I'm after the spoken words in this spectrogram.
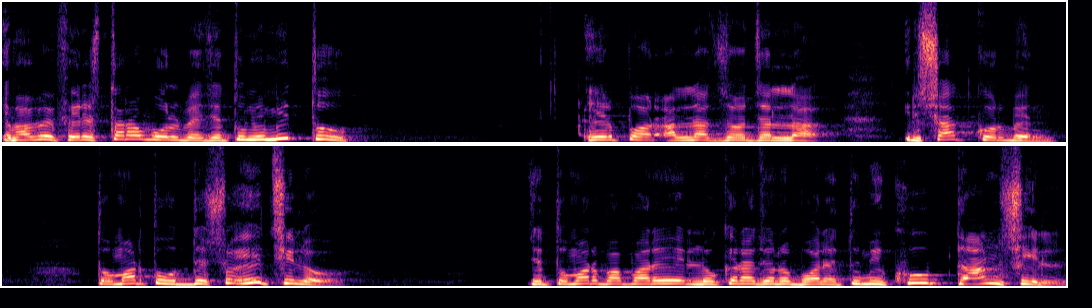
এভাবে ফেরেস্তারাও বলবে যে, তুমি মিথ্যুক। এরপর আল্লাহ জজাল্লাহ ইরশাদ করবেন। তোমার তো উদ্দেশ্য এই ছিল যে, তোমার ব্যাপারে লোকেরা যেন বলে, তুমি খুব দানশীল,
